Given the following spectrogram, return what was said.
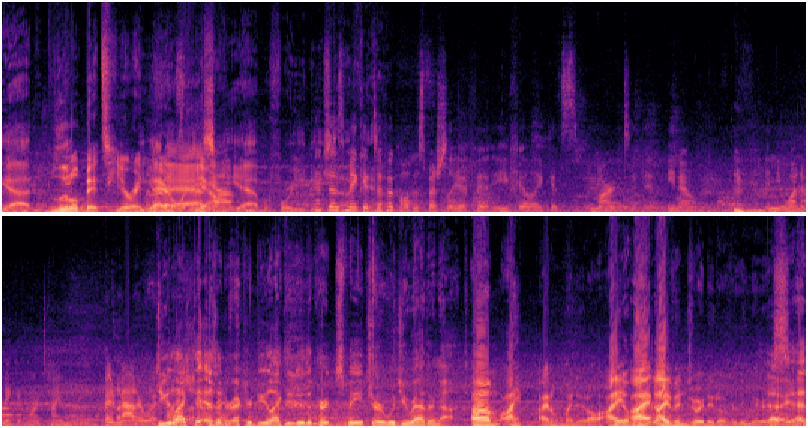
Yeah. little bits here and there. gotta ask, Yeah. yeah. before you do That That does stuff, make it yeah. difficult, especially if it, you feel like it's marked, you know, Mm-hmm. and you want to make it more timely. Doesn't matter what. Do you like of to, as a director, do you like to do the curtain speech, or would you rather not? Um, I, I don't mind at all. I, don't I mind that? I've enjoyed it over the years. Uh, so. yeah,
